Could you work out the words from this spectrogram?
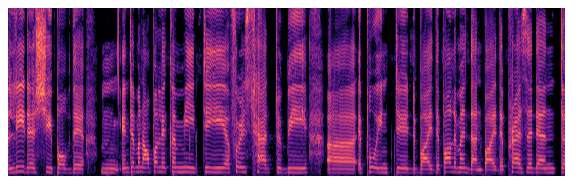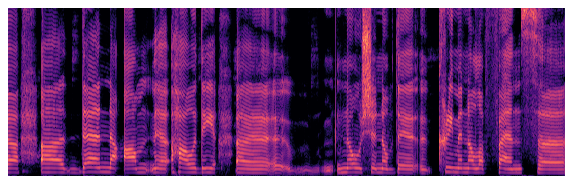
leadership of the mm, anti-monopoly committee first had to be uh, appointed by the parliament, then by the president, uh, uh, then um, how the notion of the criminal offense, uh,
